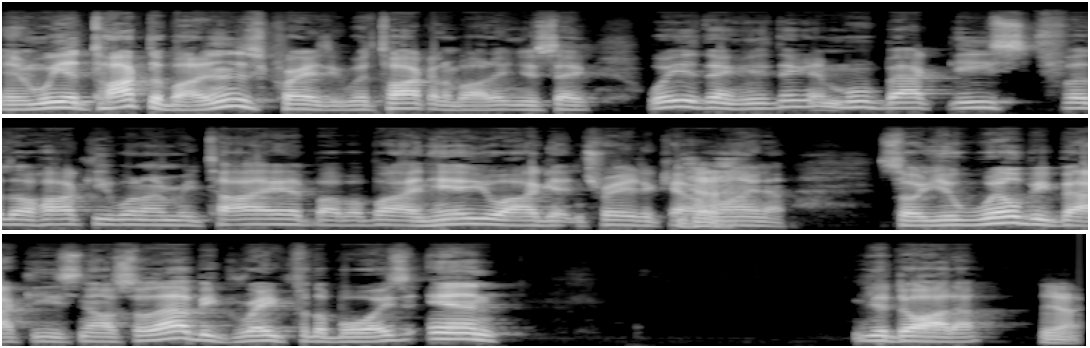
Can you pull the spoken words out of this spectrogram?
And we had talked about it, and this is crazy. We're talking about it, and you say, "What do you think? You think I move back east for the hockey when I'm retired?" Blah blah blah. And here you are getting traded to Yeah. So you will be back east now. So that would be great for the boys and your daughter yeah,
